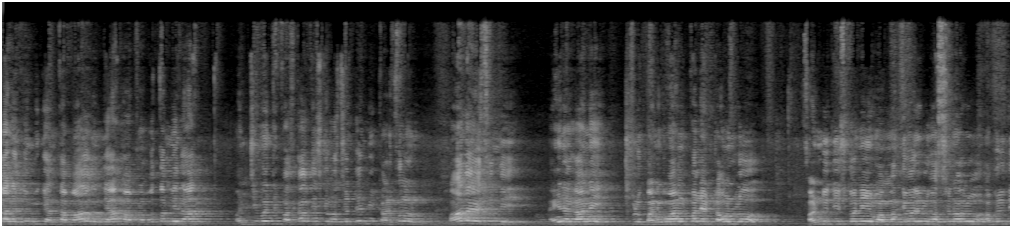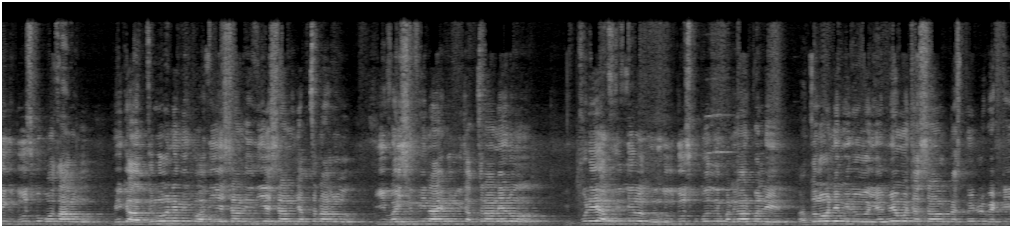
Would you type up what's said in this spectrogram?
కాలేదు మీకు ఎంత బాధ ఉందా? మా ప్రభుత్వం మీద మంచి మంచి పథకాలు తీసుకుని వస్తుంటే మీ కడుపులో బాధ వేస్తుంది అయినా కానీ ఇప్పుడు బనకవానపల్లె టౌన్లో ఫండ్ తీసుకొని మా మంత్రివర్యులు వస్తున్నారు అభివృద్ధికి దూసుకుపోతారు. మీకు అందులోనే మీకు అది చేస్తాను ఇది చేస్తానని చెప్తున్నారు. ఈ వైసీపీ నాయకులకు చెప్తున్నాను నేను. ఇప్పుడే అభివృద్ధిలో ముందుకు దూసుకుపోతుంది బనగానపల్లి అందులోనే మీరు ఏమేమో చేస్తున్నారు ప్రెస్ మీట్లు పెట్టి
